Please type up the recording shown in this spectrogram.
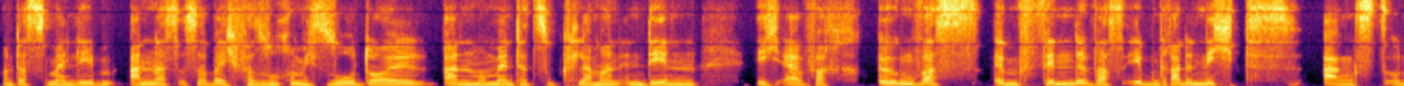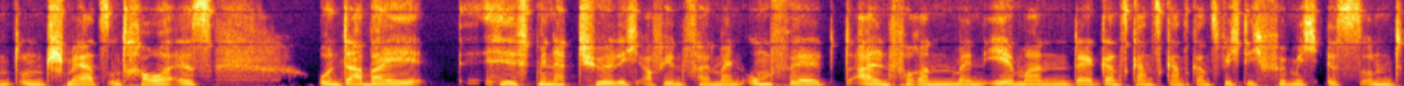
und dass mein Leben anders ist. Aber ich versuche mich so doll an Momente zu klammern, in denen ich einfach irgendwas empfinde, was eben gerade nicht Angst und, und Schmerz und Trauer ist. Und dabei hilft mir natürlich auf jeden Fall mein Umfeld, allen voran mein Ehemann, der ganz, ganz, ganz, ganz wichtig für mich ist und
